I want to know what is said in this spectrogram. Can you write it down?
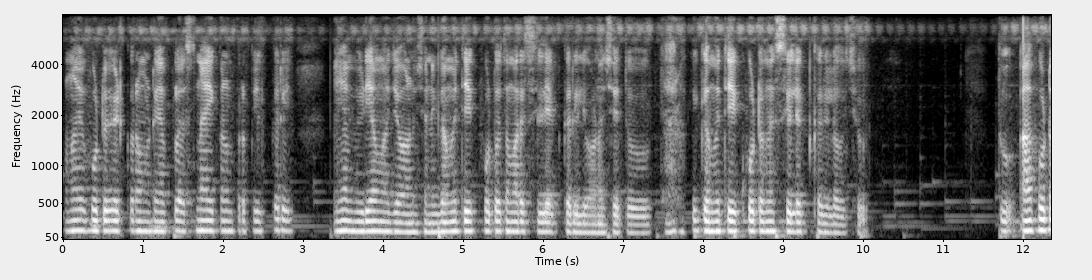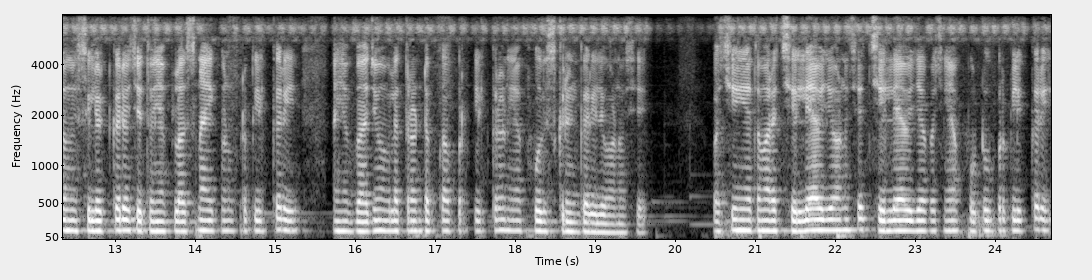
બનાવ્યો ફોટો એડ કરવા માટે પ્લસના આઇકન પર ક્લિક કરી અહીંયા મીડિયામાં જવાનું છે અને ગમે તે એક ફોટો તમારે સિલેક્ટ કરી લેવાનો છે, તો ધારો કે ગમે તે એક ફોટો મેં સિલેક્ટ કરી લઉં છું. તો આ ફોટો મેં સિલેક્ટ કર્યો છે, તો અહીંયા પ્લસના આઇકન ઉપર ક્લિક કરી, અહીંયા બાજુમાં પેલા ત્રણ ટપકા ઉપર ક્લિક કરીને અહીંયા ફૂલ સ્ક્રીન કરી લેવાનો છે. પછી અહીંયા તમારે છેલ્લે આવી જવાનું છે, છેલ્લે આવી જાય પછી અહીંયા ફોટો ઉપર ક્લિક કરી,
